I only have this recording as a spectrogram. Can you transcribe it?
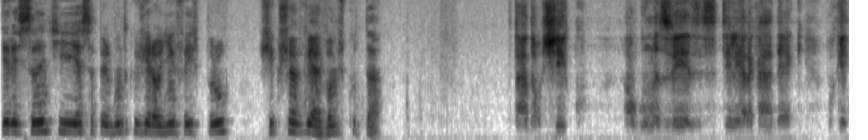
interessante essa pergunta que o Geraldinho fez pro Chico Xavier. Vamos escutar. Ao Chico, algumas vezes, se ele era Kardec, porque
